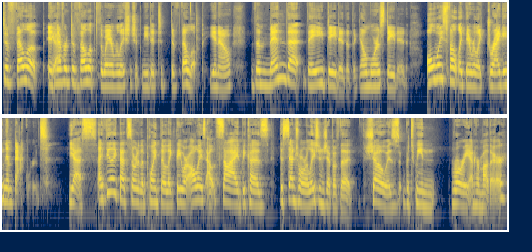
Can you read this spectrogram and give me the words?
develop. It Yeah. never developed the way a relationship needed to develop, you know? The men that they dated, that the Gilmores dated, always felt like they were like dragging them backwards. Yes. I feel like that's sort of the point, though. Like, they were always outside because the central relationship of the show is between Rory and her mother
